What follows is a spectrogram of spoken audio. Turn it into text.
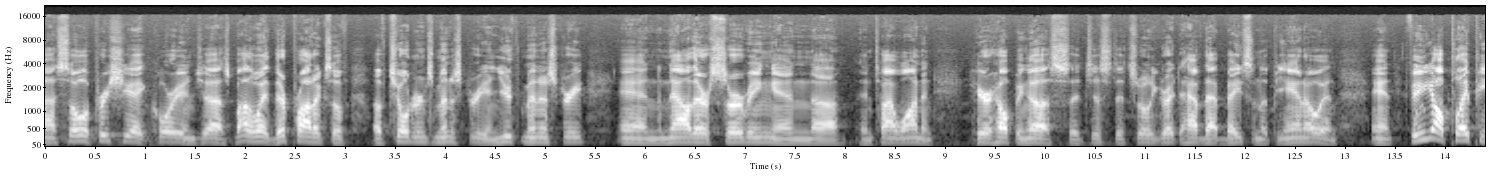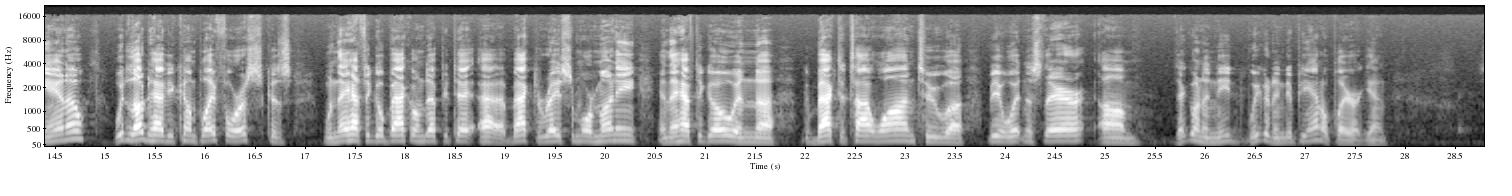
I so appreciate Corey and Jess. By the way, they're products of, of children's ministry and youth ministry, and now they're serving in, uh, in Taiwan and here helping us. It just it's really great to have that bass and the piano. And, and if any of y'all play piano, we'd love to have you come play for us because when they have to go back on deputy, uh, back to raise some more money, and they have to go and uh, back to Taiwan to uh, be a witness there, um, they're going to need we're going to need a piano player again.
